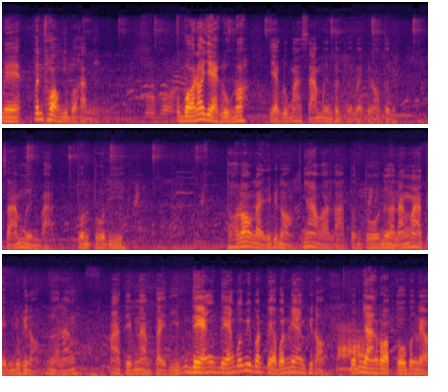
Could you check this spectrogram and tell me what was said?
แม่เพิ่นทองอยู่บ่ครับนี่โบโบบ่เนาะแยกลูกเนาะแยกลูกมาสามหมื่นเพิ่นเปิดไว้พี่น้องตัวนี้สามหมื่นบาทต้นโตดีต่อรองได้นี่พี่น้องย่าวาลาดต้นโตเนื้อหนังมาเต็มอยู่พี่น้องเนื้อหนังมาเต็มน้ำไตดี แดงแดงบ่มีบอลแปวบอลแมงพี่น้องผมยางรอบโตวเบิ่งแล้ว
